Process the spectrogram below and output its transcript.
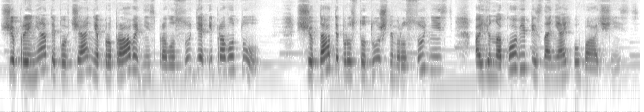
щоб прийняти повчання про праведність, правосуддя і правоту, щоб дати простодушним розсудність, а юнакові пізнання й обачність.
